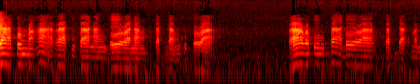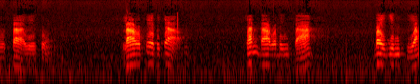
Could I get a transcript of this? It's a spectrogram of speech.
จาตุมมหาราชิกานังเดวานังสัตดังสุปวาตาวติงสาเดวาสัตดะมนุษย์สาเวสุงเราเทพเจ้าชั้นดาวดิงสา ได้ยินเสียง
